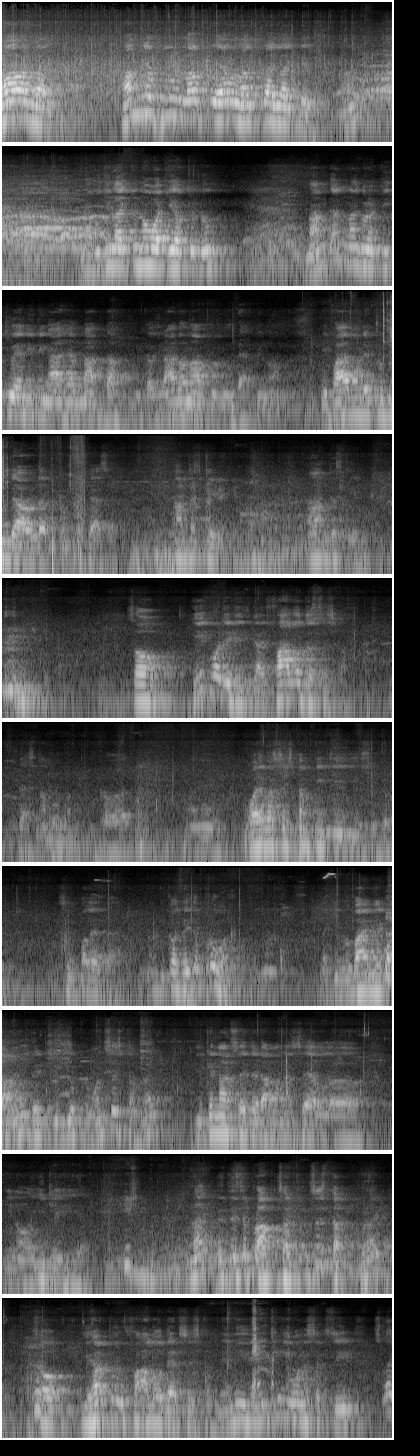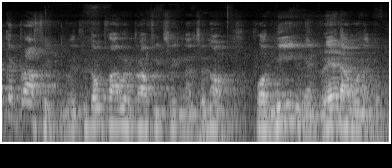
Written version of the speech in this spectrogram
All right. How many of you love to have a lifestyle like this? Huh? Now, would you like to know what you have to do? Now, I'm not- going to teach you anything I have not done because I don't know how to do that, you know. If I wanted to do that, I would have become a professor. I'm just kidding. I'm just kidding. so, here's what it is, guys. Follow the system. That's number one. Because I mean, whatever system teaches, you should do. Simple as that. Because there's a proven. Like if you buy McDonald's, they give you a proven system, right? You cannot say that I want to sell, uh, you know, idli here. right? There's a proper certain system, right? So you have to follow that system. Any, anything you want to succeed, it's like a traffic. You know, if you don't follow traffic signals, so no. For me, when red, I want to go.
